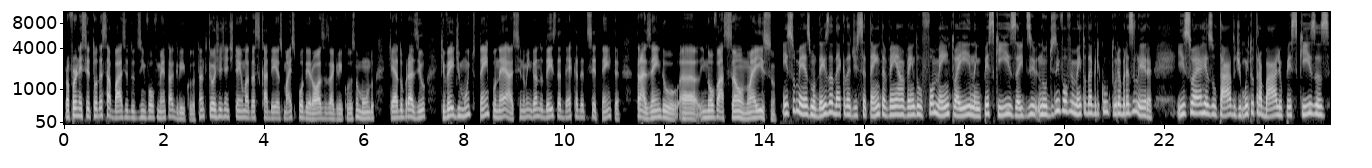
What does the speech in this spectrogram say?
para fornecer toda essa base do desenvolvimento agrícola. Tanto que hoje a gente tem uma das cadeias mais poderosas agrícolas no mundo, que é a do Brasil, que veio de muito tempo, né? Se não me engano, desde a década de 70, trazendo uh, inovação, não é isso? Isso mesmo, desde a década de 70 vem havendo fomento aí em pesquisa e no desenvolvimento da agricultura brasileira. Isso é resultado de muito trabalho, pesquisas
